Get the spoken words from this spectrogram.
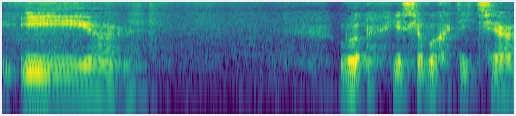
И вы, если вы хотите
